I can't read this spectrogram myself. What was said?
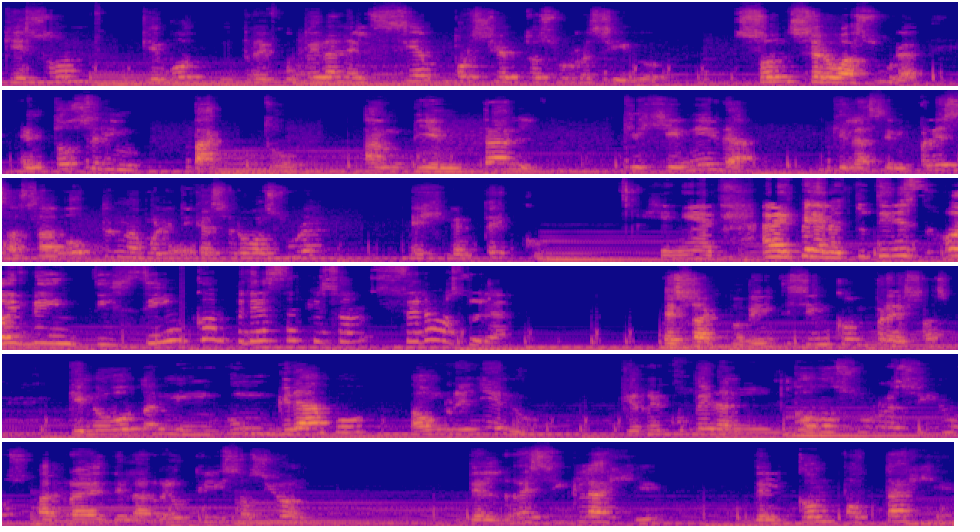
que son que recuperan el 100% de sus residuos, son cero basura. Entonces el impacto ambiental que genera que las empresas adopten una política cero basura es gigantesco. Genial. A ver, espérame, tú tienes hoy 25 empresas que son cero basura. Exacto, 25 empresas que no botan ningún gramo a un relleno, que recuperan todos sus residuos a través de la reutilización, del reciclaje, del compostaje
